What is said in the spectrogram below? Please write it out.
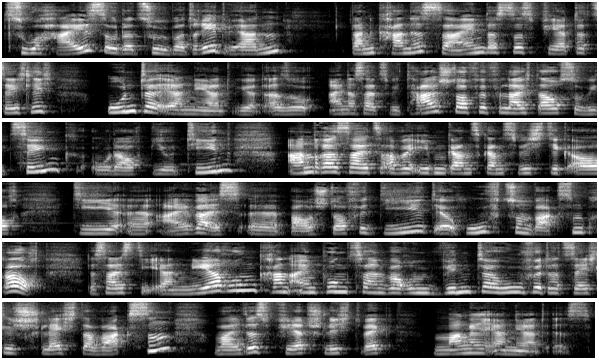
zu heiß oder zu überdreht werden, dann kann es sein, dass das Pferd tatsächlich unterernährt wird. Also einerseits Vitalstoffe vielleicht auch, so wie Zink oder auch Biotin. Andererseits aber eben ganz, ganz wichtig auch die äh, Eiweißbaustoffe, äh, die der Huf zum Wachsen braucht. Das heißt, die Ernährung kann ein Punkt sein, warum Winterhufe tatsächlich schlechter wachsen, weil das Pferd schlichtweg mangelernährt ist.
